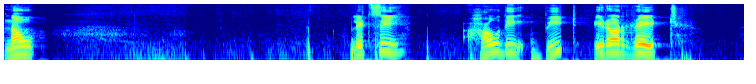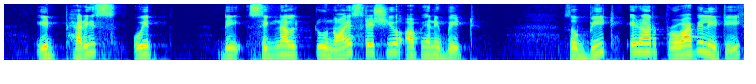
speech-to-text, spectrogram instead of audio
Now, let us see how the bit error rate it varies with the signal to noise ratio of any bit. So, bit error probability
